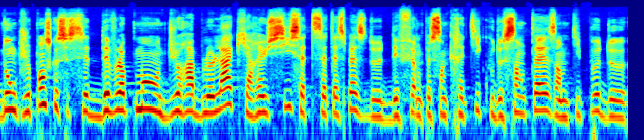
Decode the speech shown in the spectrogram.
Donc je pense que c'est ce développement durable-là qui a réussi cette, espèce d'effet un peu syncrétique ou de synthèse un petit peu de,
